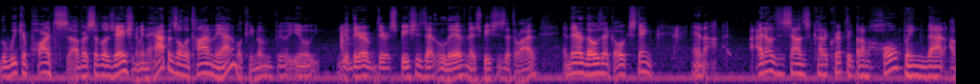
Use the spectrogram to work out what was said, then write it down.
the weaker parts of our civilization. I mean, it happens all the time in the animal kingdom. You know, there there are species that live and there are species that thrive, and there are those that go extinct. And I know this sounds kind of cryptic, but I'm hoping that a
